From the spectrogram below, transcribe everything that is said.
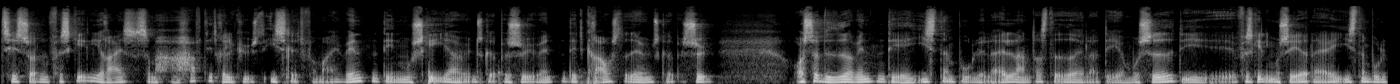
til sådan forskellige rejser, som har haft et religiøst islet for mig. Venten det er en moské, jeg har ønsket at besøge, venten det er et gravsted, jeg har ønsket at besøge, og så videre, venten det er i Istanbul eller alle andre steder, eller det er museet, de øh, forskellige museer, der er i Istanbul.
